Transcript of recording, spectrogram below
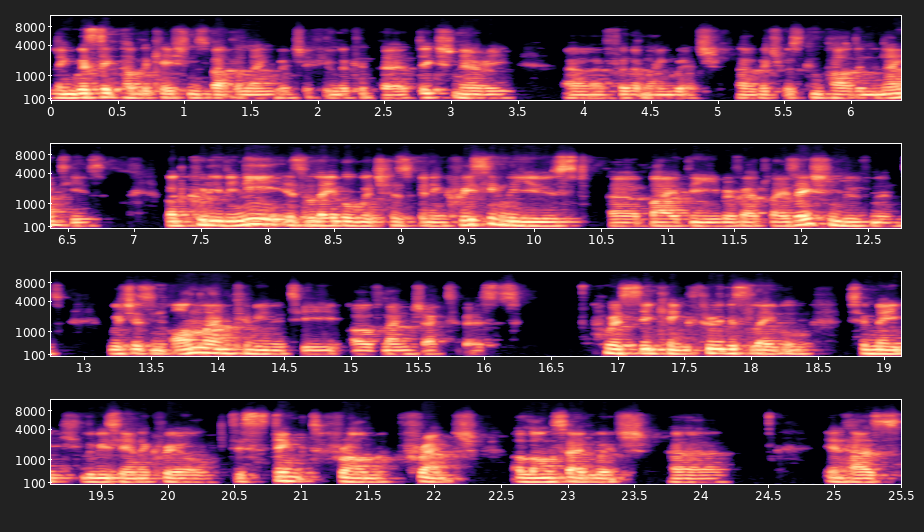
linguistic publications about the language, if you look at the dictionary uh, for the language, uh, which was compiled in the 90s. But Kouri-Vini is a label which has been increasingly used uh, by the revitalization movement, which is an online community of language activists who are seeking through this label to make Louisiana Creole distinct from French, alongside which uh, it has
